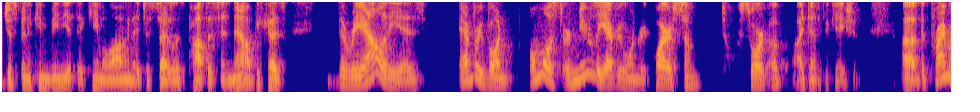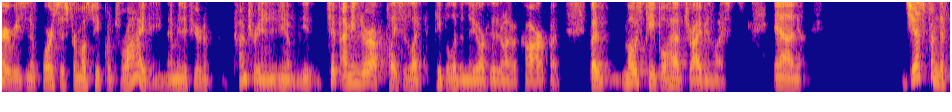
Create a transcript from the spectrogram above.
just been convenient that came along and they just decided let's pop this in now because the reality is everyone, almost or nearly everyone, requires some sort of identification. Uh, the primary reason, of course, is for most people driving. I mean, if you're in a country and you know you tip i mean there are places like people live in new york that don't have a car but but most people have driving license and just from the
